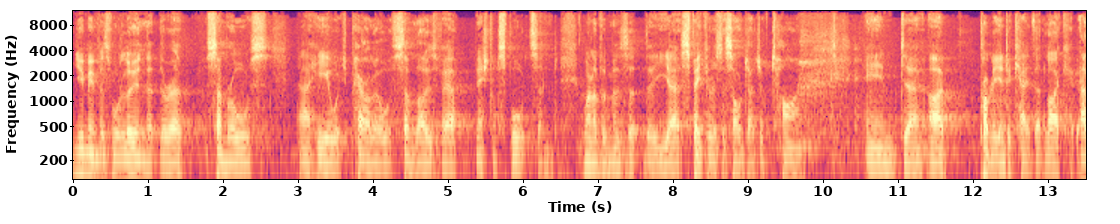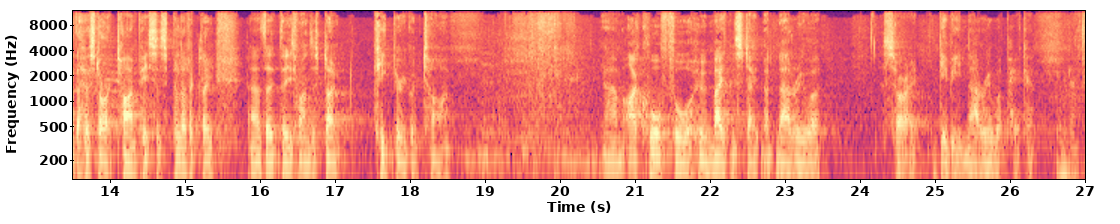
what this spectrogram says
new members will learn that there are some rules uh, here which parallel some of those of our national sports, and one of them is that the uh, Speaker is the sole judge of time. And uh, I probably indicate that, like other historic timepieces politically, uh, that these ones don't keep very good time. Um, I call for her maiden statement, Narua, sorry, Debbie Narua Packer. Okay.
